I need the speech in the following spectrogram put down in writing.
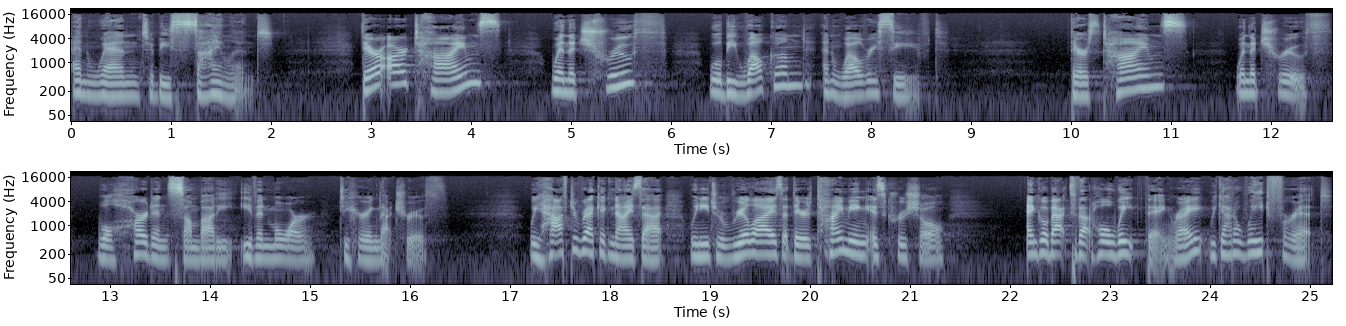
and when to be silent. There are times when the truth will be welcomed and well received. There's times when the truth will harden somebody even more to hearing that truth. We have to recognize that. We need to realize that their timing is crucial and go back to that whole wait thing, right? We got to wait for it.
